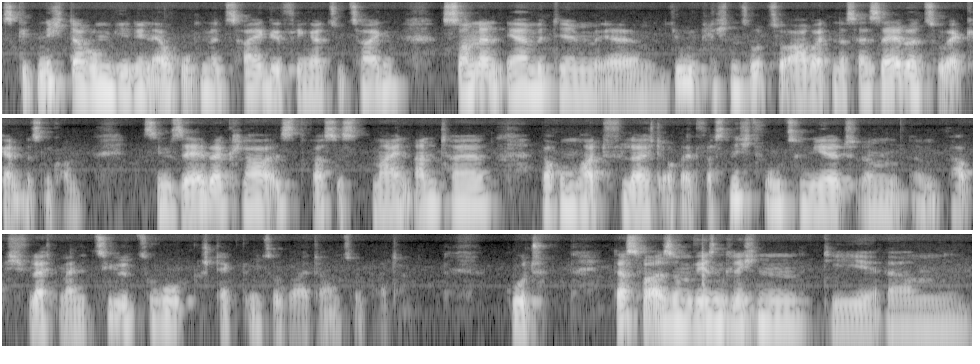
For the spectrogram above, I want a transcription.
Es geht nicht darum, hier den erhobenen Zeigefinger zu zeigen, sondern eher mit dem äh, Jugendlichen so zu arbeiten, dass er selber zu Erkenntnissen kommt, dass ihm selber klar ist, was ist mein Anteil, warum hat vielleicht auch etwas nicht funktioniert, ähm, ähm, habe ich vielleicht meine Ziele zu hoch gesteckt und so weiter und so weiter. Gut, das war also im Wesentlichen die, ähm,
